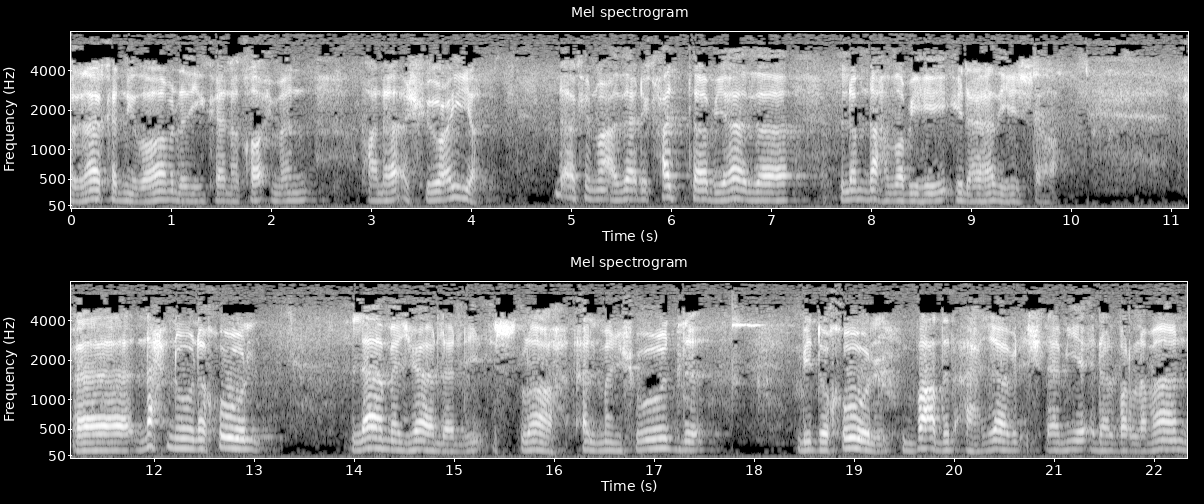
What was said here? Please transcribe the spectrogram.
وذاك النظام الذي كان قائما على الشيوعية. لكن مع ذلك حتى بهذا لم نحظى به إلى هذه الساعة. فنحن نقول لا مجال لإصلاح المنشود بدخول بعض الأحزاب الإسلامية إلى البرلمان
